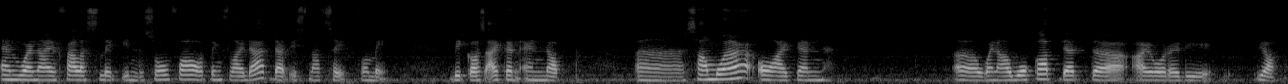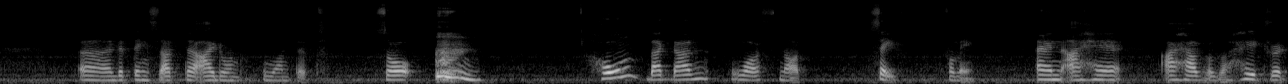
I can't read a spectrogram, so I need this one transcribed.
And when I fell asleep in the sofa or things like that, that is not safe for me because I can end up uh, somewhere or I can uh, when I woke up that uh, I already yeah uh, the things that uh, I don't wanted. So home back then was not safe for me. And i had i have a hatred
